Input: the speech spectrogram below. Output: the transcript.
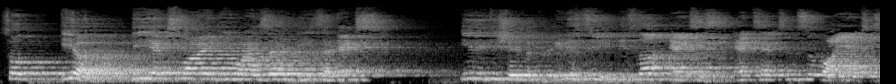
So here dxy, dyz, dzx is the shape. It is the it is the axis. X axis, and y axis,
